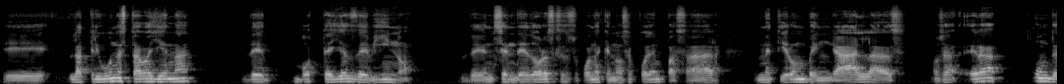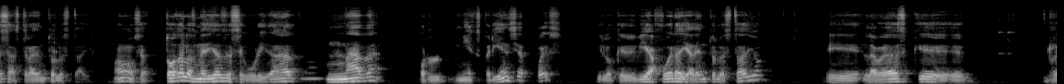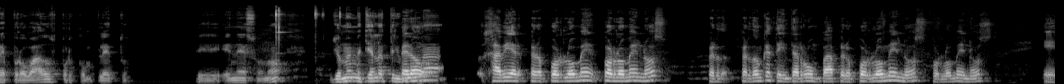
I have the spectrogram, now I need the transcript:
Eh, la tribuna estaba llena de botellas de vino, de encendedores que se supone que no se pueden pasar, metieron bengalas, o sea, era un desastre dentro del estadio, ¿no? O sea, todas las medidas de seguridad, nada, por mi experiencia, pues, y lo que vivía afuera y adentro del estadio, eh, la verdad es que eh, reprobados por completo eh, en eso, ¿no? Yo me metí a la tribuna. Javier, pero por lo, por lo menos, perdón, que te interrumpa, pero por lo menos, por lo menos,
